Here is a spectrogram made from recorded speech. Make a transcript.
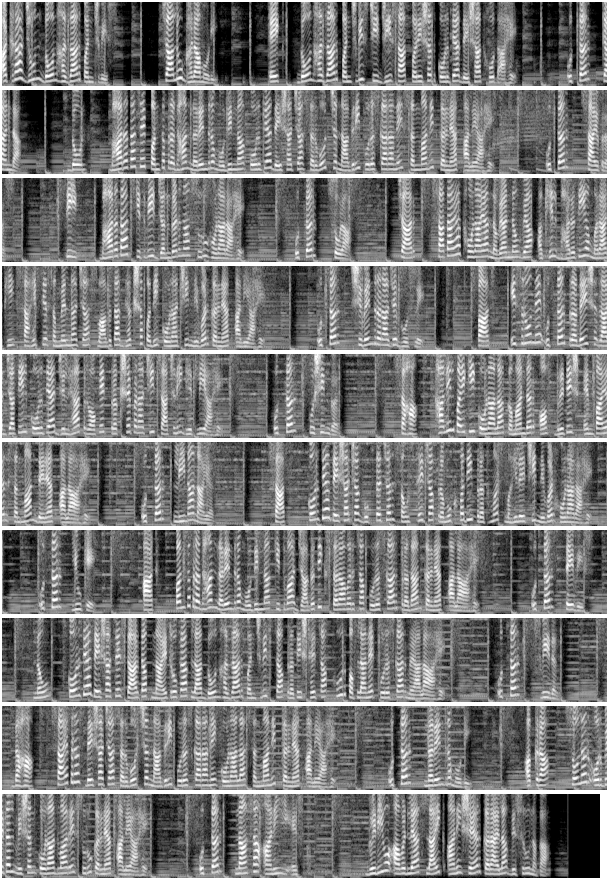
अठरा जून दोन हजार पंचवीस. चालू घडामोडी. एक दोन हजार पंचवीस ची जी सात परिषद कोणत्या देशात होत आहे? उत्तर कॅनडा. दोन भारताचे पंतप्रधान नरेंद्र मोदींना कोणत्या देशाच्या सर्वोच्च नागरी पुरस्काराने सन्मानित करण्यात आले आहे? उत्तर सायप्रस. तीन भारतात कितवी जनगणना सुरू होणार आहे? उत्तर सोळा. चार साताऱ्यात होणाऱ्या नव्याण्णवव्या अखिल भारतीय मराठी साहित्य संमेलनाच्या स्वागताध्यक्षपदी कोणाची निवड करण्यात आली आहे? उत्तर शिवेंद्रराजे भोसले. पाच इस्रोने उत्तर प्रदेश राज्यातील कोणत्या जिल्ह्यात रॉकेट प्रक्षेपणाची चाचणी घेतली आहे? उत्तर कुशीनगड. सहा खालीलपैकी कोणाला कमांडर ऑफ ब्रिटिश एम्पायर सन्मान देण्यात आला आहे? उत्तर लीना नायर. सात कोणत्या देशाच्या गुप्तचर संस्थेच्या प्रमुखपदी प्रथमच महिलेची निवड होणार आहे? उत्तर युके आठ पंतप्रधान नरेंद्र मोदींना कितवा जागतिक स्तरावरचा पुरस्कार प्रदान करण्यात आला आहे? उत्तर तेवीस. नऊ कोणत्या देशाचे स्टार्टअप नायट्रोकॅपला दोन हजार पंचवीसचा प्रतिष्ठेचा फूड पप्लानेट पुरस्कार मिळाला आहे? उत्तर स्वीडन. दहा सायप्रस देशाच्या सर्वोच्च नागरी पुरस्काराने कोणाला सन्मानित करण्यात आले आहे? उत्तर नरेंद्र मोदी. अकरा सोलर ऑर्बिटल मिशन कोणाद्वारे सुरू करण्यात आले आहे? उत्तर नासा आणि व्हिडिओ आवडल्यास लाईक आणि शेअर करायला विसरू नका.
